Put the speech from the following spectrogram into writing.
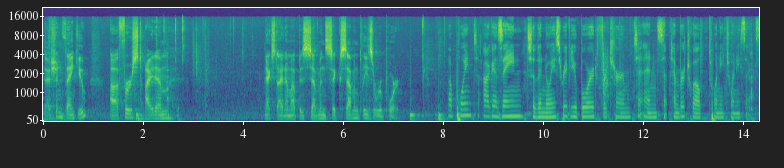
Session, thank you. Uh, First item, next item up is 767, please, a report. Appoint Aga Zain to the Noise Review Board for term to end September 12th, 2026.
